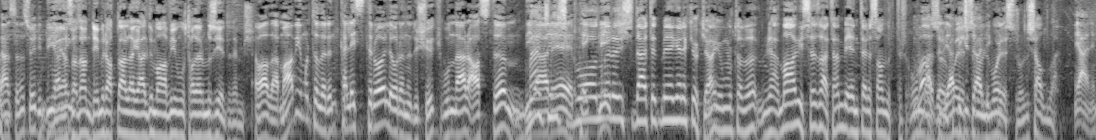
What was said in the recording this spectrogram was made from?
Ben sana söyleyeyim dünyanın Beyaz adam demir atlarla geldi mavi yumurtalarımızı yedi demiş. Valla mavi yumurtaların kolesterol oranı düşük. Bunlar astım, Bence diyare, hiç bu onları peklik. hiç dert etmeye gerek yok ya. Yumurtada yani mavi ise zaten bir enteresanlıktır. Ondan Vardır sonra ya, bir kolesterolü molesterolü şallah. Yani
